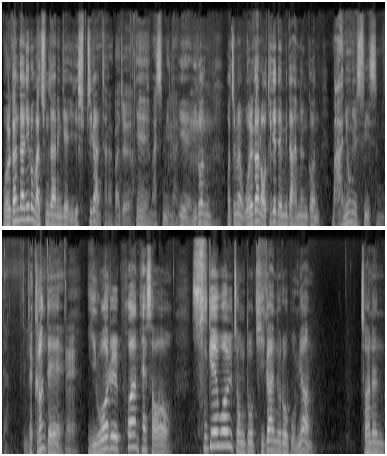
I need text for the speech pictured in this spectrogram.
월간 단위로 맞춘다는 게 이게 쉽지가 않더라고요. 맞아요. 예, 맞습니다. 예, 음. 이건 어쩌면 월간 어떻게 됩니다 하는 건 만용일 수 있습니다. 자, 그런데 네. 2월을 포함해서 수개월 정도 기간으로 보면 저는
